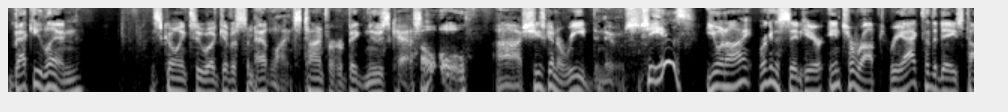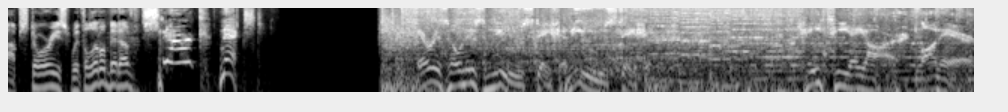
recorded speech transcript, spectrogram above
Becky Lynn is going to uh, give us some headlines. Time for her big newscast. Oh, Uh, she's going to read the news. she is. You and I, we're going to sit here, interrupt, react to the day's top stories with a little bit of snark next. Arizona's news station. News station. KTAR. On air.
